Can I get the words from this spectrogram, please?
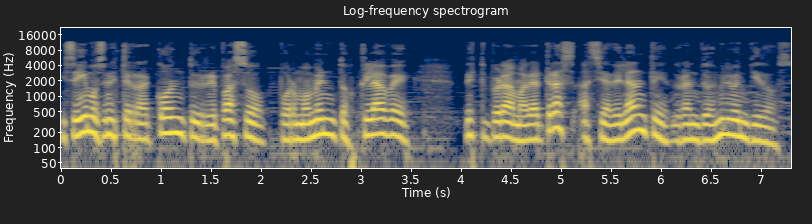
y seguimos en este raconto y repaso por momentos clave de este programa de atrás hacia adelante durante 2022.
